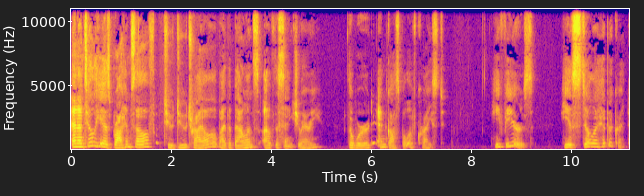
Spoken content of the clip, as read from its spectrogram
And until he has brought himself to due trial by the balance of the sanctuary, the word and gospel of Christ, he fears he is still a hypocrite.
